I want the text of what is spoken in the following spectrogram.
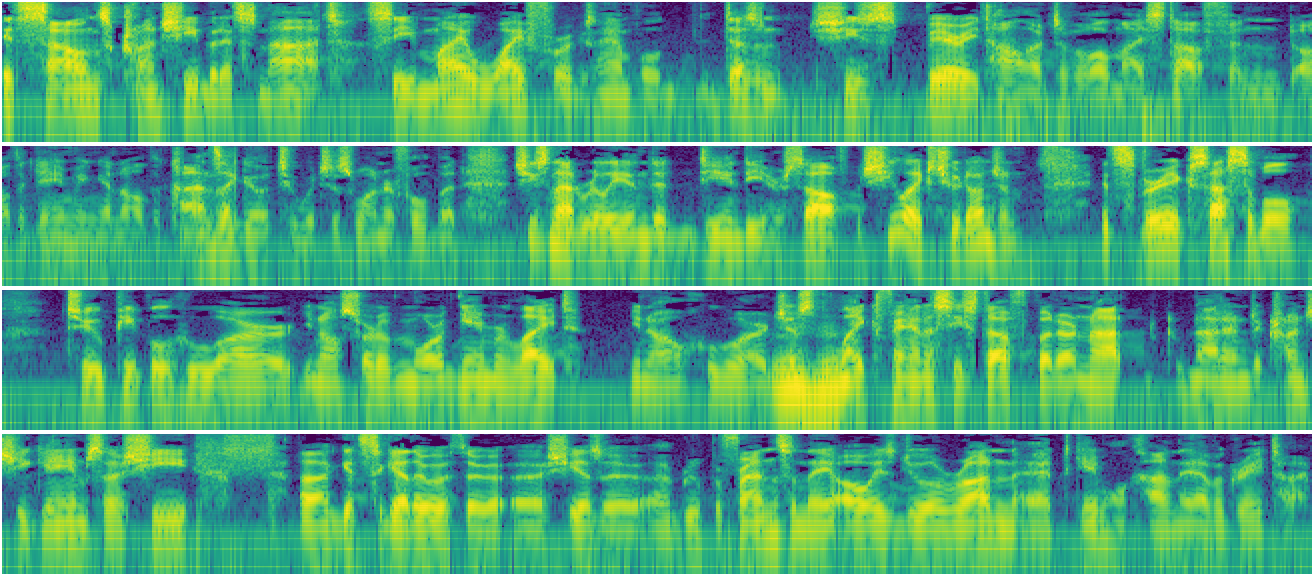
it sounds crunchy, but it's not. See, my wife, for example, doesn't. She's very tolerant of all my stuff and all the gaming and all the cons I go to, which is wonderful. But she's not really into D and D herself. But she likes True Dungeon. It's very accessible to people who are, you know, sort of more gamer light. You know, who are just like fantasy stuff, but are not not into crunchy games. Uh, she uh, gets together with a. Uh, she has a, a group of friends, and they always do a run at GameholeCon. They have a great time.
